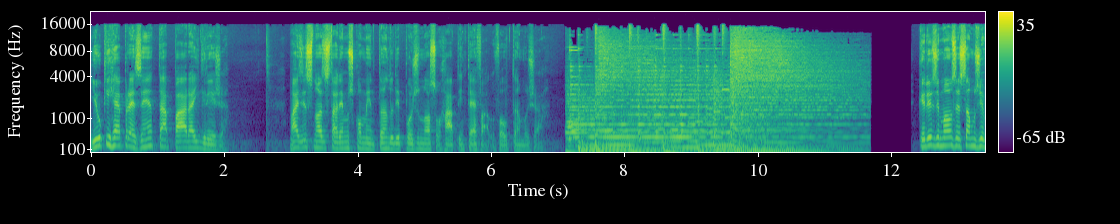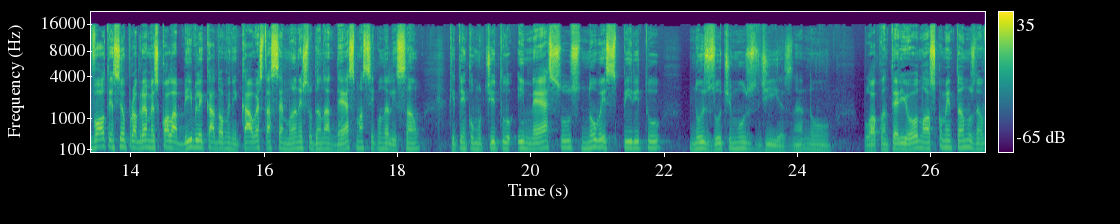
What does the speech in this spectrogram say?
e o que representa para a igreja. Mas isso nós estaremos comentando depois do nosso rápido intervalo. Voltamos já. Queridos irmãos, estamos de volta em seu programa Escola Bíblica Dominical, esta semana estudando a 12 lição, que tem como título Imersos no Espírito nos Últimos Dias. Né? No bloco anterior, nós comentamos né, o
